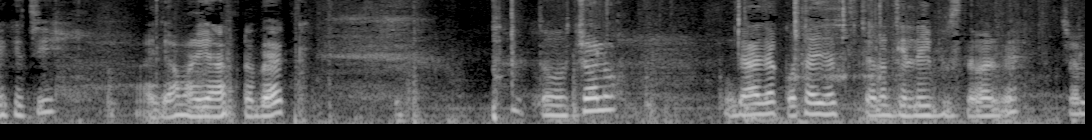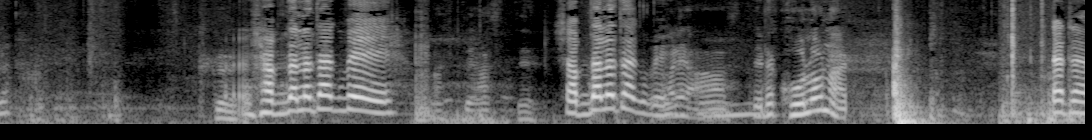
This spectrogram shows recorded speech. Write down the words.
রেখেছি। এই যে আমার আর একটা ব্যাগ। তো চলো, যা যাক, কোথায় যাচ্ছি চলো গেলেই বুঝতে পারবে। চলো। সাবধানে থাকবে? সাবধানে থাকবে? এটা খোলো না। টাটা।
